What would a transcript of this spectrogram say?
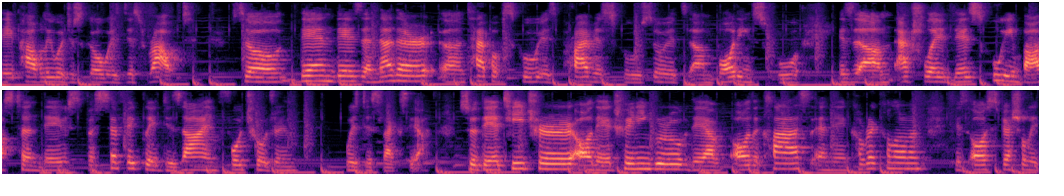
they probably would just go with this route so then there's another uh, type of school is private school. So it's um, boarding school. Is um, actually there's school in Boston. They specifically designed for children with dyslexia. So their teacher or their training group, they have all the class and then curriculum is all specially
